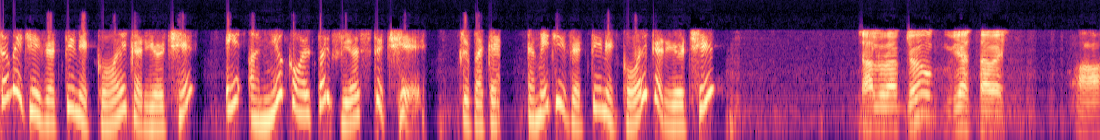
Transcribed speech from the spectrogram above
તમે જે વ્યક્તિને કોલ કર્યો છે એ અન્ય કોલ પર વ્યસ્ત છે કૃપા કરી તમે જે વ્યક્તિને કોલ કર્યો છે ચાલુ રાખજો વ્યસ્ત આવે હા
